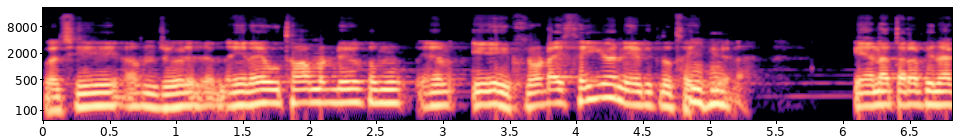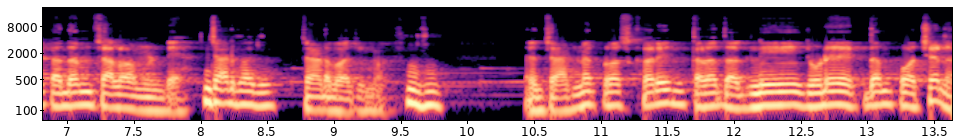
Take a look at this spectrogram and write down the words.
પછી આમ જોડે એને એવું થવા માંડ્યું કે હું એમ- એ હિપ્નોટાઇઝ થઈ ગયો ને એ રીતનું થઈ ગયું એના. એના તરફ એના કદમ ચાલવા માંડ્યા. ઝાડ બાજુ. ઝાડ બાજુમાં. ઝાડને ક્રોસ કરીને તરત અગ્નિ જોડે એકદમ પહોંચે ને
